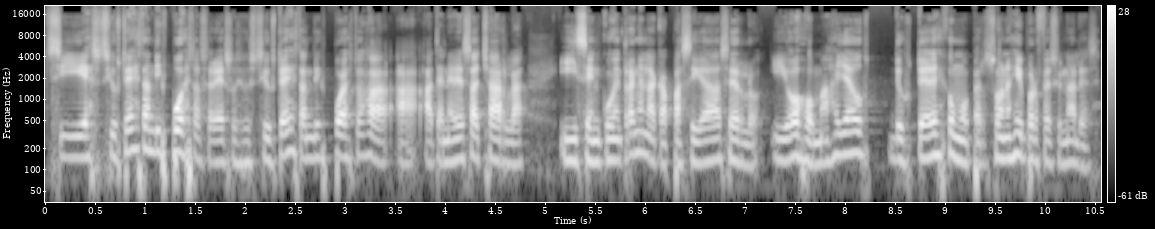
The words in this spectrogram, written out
si, es, si ustedes están dispuestos a hacer eso, si, ustedes están dispuestos a, a- tener esa charla y se encuentran en la capacidad de hacerlo, y ojo, más allá de ustedes como personas y profesionales,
